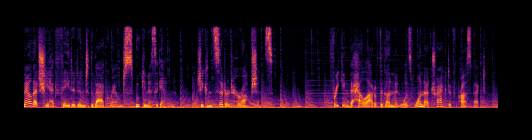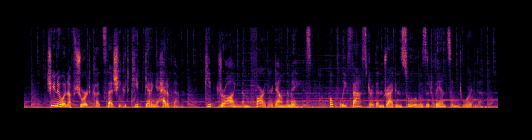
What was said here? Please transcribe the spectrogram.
Now that she had faded into the background spookiness again, she considered her options. Freaking the hell out of the gunman was one attractive prospect. She knew enough shortcuts that she could keep getting ahead of them, keep drawing them farther down the maze, hopefully faster than Dragon Sula was advancing toward them.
